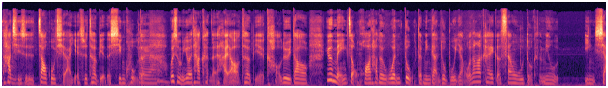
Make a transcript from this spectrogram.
它其实照顾起来也是特别的辛苦的，为什么？因为它可能还要特别考虑到，因为每一种花它对温度的敏感度不一样，我让它开一个三五朵，可能没有。影响，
